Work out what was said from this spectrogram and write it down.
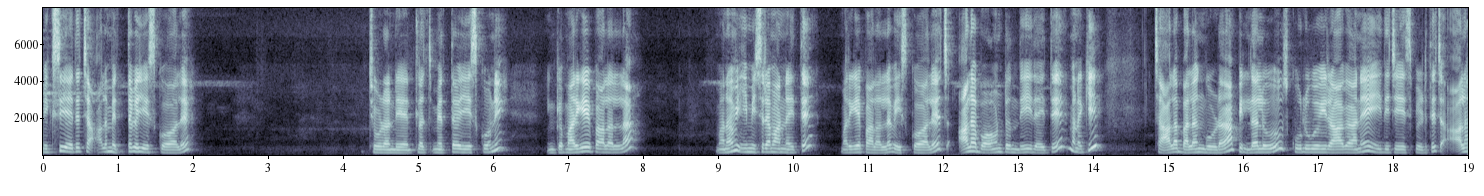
మిక్సీ అయితే చాలా మెత్తగా చేసుకోవాలి. చూడండి ఎట్లా మెత్తగా చేసుకొని ఇంకా మరిగే పాలల్లో మనం ఈ మిశ్రమాన్ని అయితే మరిగే పాలల్లో వేసుకోవాలి. చాలా బాగుంటుంది ఇదైతే మనకి. చాలా బలం కూడా. పిల్లలు స్కూల్ పోయి రాగానే ఇది చేసి పెడితే చాలా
